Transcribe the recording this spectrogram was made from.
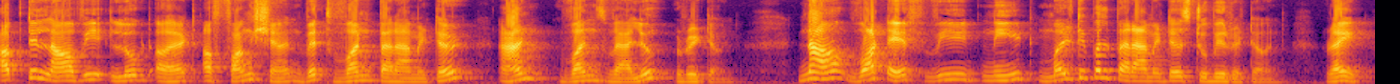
up till now, we looked at a function with one parameter and one's value returned. Now, what if we need multiple parameters to be returned, right?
